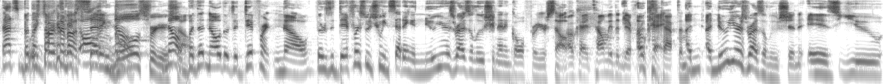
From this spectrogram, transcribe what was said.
that's but We're like talking about it's all- setting no, goals for yourself. No, but the, no, there's a different no. There's a difference between setting a New Year's resolution and a goal for yourself. Okay, tell me the difference, okay, Captain. A, a New Year's resolution is you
